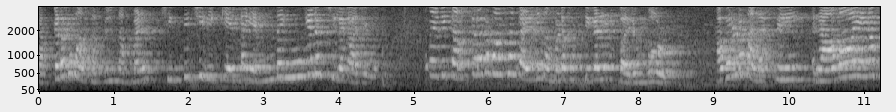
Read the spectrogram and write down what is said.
കർക്കിടക മാസത്തിൽ നമ്മൾ ചിന്തിച്ചിരിക്കേണ്ട എന്തെങ്കിലും ചില കാര്യങ്ങൾ. അതായത് ഈ കർക്കിടക മാസം കഴിഞ്ഞ് നമ്മുടെ കുട്ടികൾ വരുമ്പോൾ അവരുടെ മനസ്സിൽ രാമായണം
